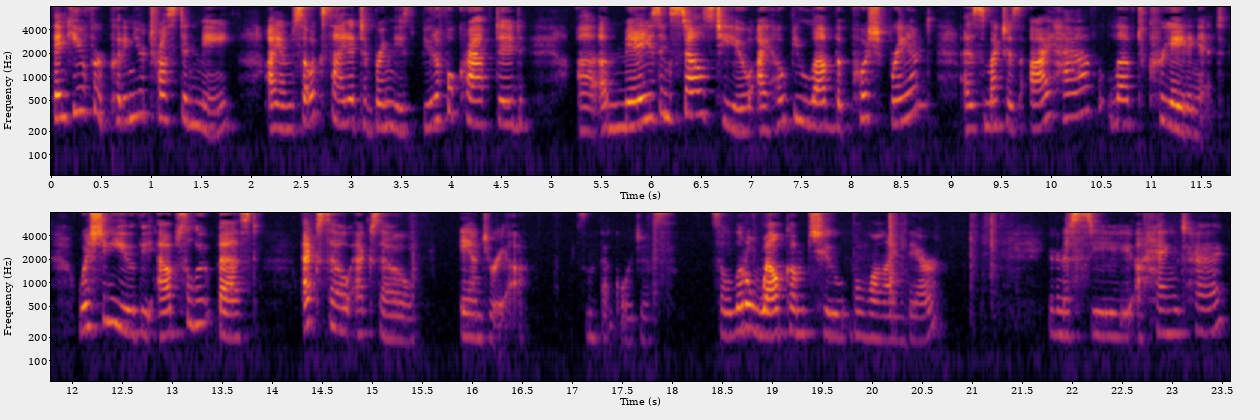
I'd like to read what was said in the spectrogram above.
Thank you for putting your trust in me. I am so excited to bring these beautiful crafted, uh, amazing styles to you. I hope you love the Push brand as much as I have loved creating it. Wishing you the absolute best. XOXO Andrea. Isn't that gorgeous? So a little welcome to the line there. You're going to see a hang tag.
